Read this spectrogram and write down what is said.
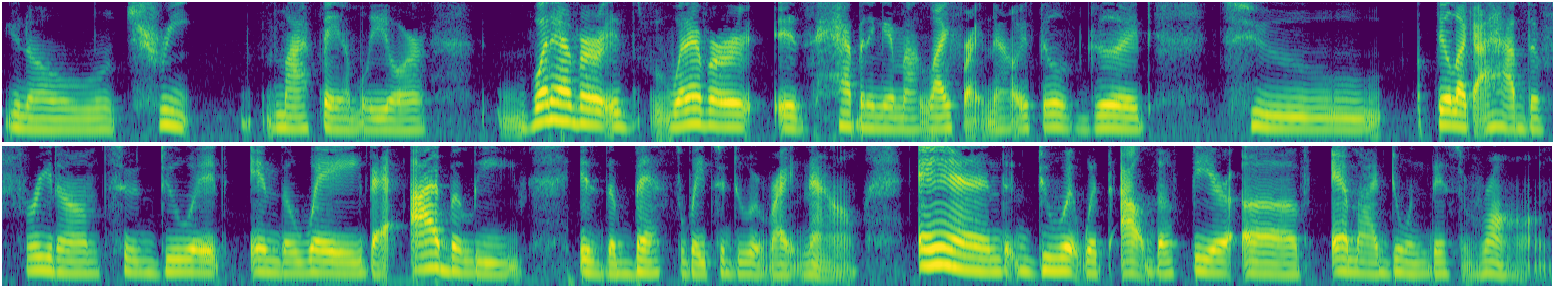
you know, treat my family or whatever is whatever is happening in my life right now. It feels good to feel like I have the freedom to do it in the way that I believe is the best way to do it right now and do it without the fear of am I doing this wrong?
